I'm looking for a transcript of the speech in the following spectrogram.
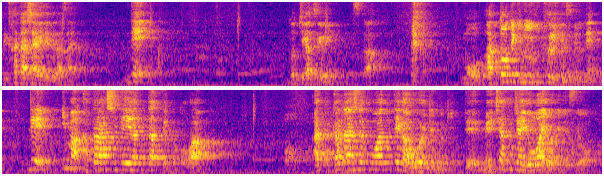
で片足上げてください。でどっちが強いですか？もう圧倒的に不利ですよね。で今片足でやったってことはあ片足でこうやって手が動いてる時ってめちゃくちゃ弱いわけですよ、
